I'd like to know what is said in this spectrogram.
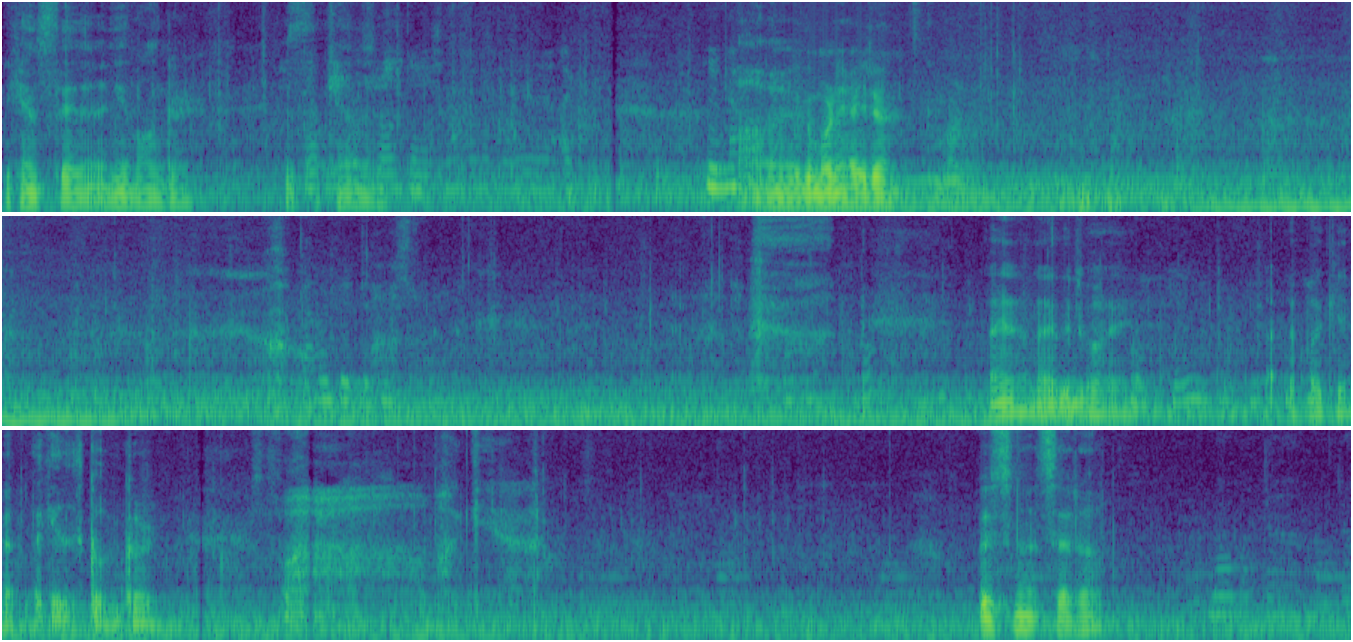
You can't stay there any longer. It's the cameras. You know? Oh, good morning. How you doing? Good morning. That would be a different story. I know, neither do I. With him. Uh, Fuck yeah. Look at this golden card. Wow. Fuck yeah. It's not set up. No, but the, the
